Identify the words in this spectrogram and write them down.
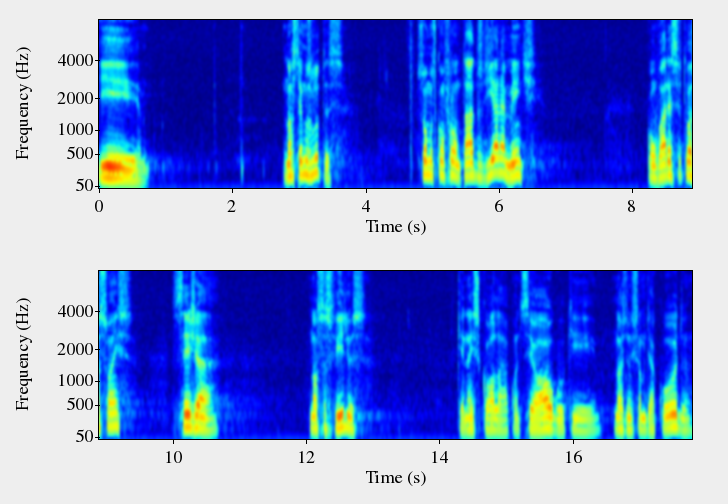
E nós temos lutas. Somos confrontados diariamente com várias situações seja nossos filhos, que na escola aconteceu algo que nós não estamos de acordo,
